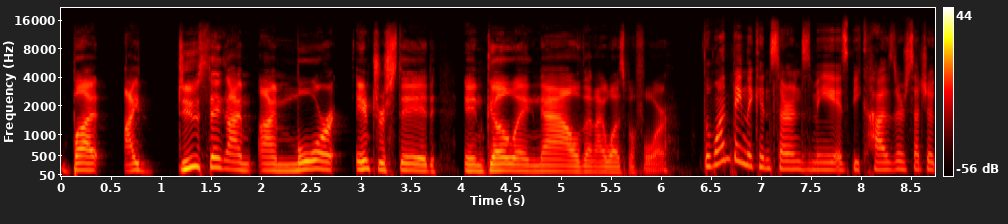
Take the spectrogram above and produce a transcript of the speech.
But I do think I'm I'm more interested in going now than I was before. The one thing that concerns me is because there's such a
